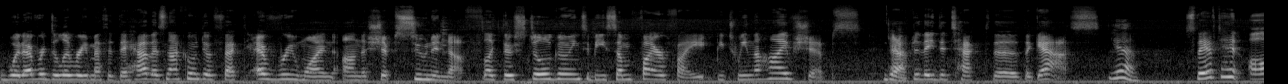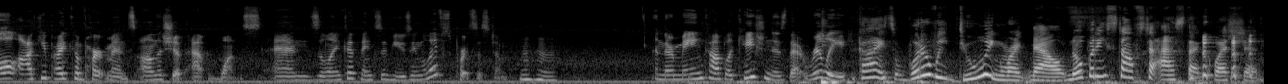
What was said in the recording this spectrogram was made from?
whatever delivery method they have it's not going to affect everyone on the ship soon enough. Like there's still going to be some firefight between the hive ships Yeah. after they detect the, the gas. Yeah. So they have to hit all occupied compartments on the ship at once, and Zelenka thinks of using the life support system. Mm-hmm. And their main complication is that really, Guys, what are we doing right now? Nobody stops to ask that question.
